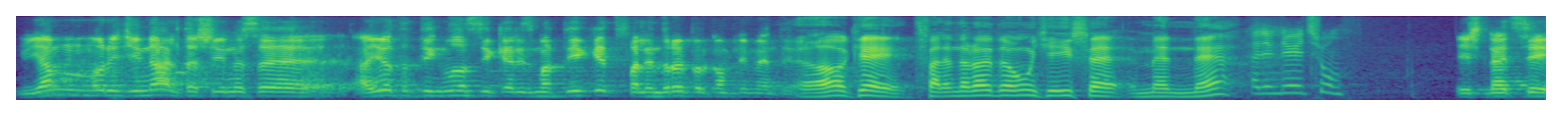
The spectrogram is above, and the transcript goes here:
Jam origjinal tashi nëse ajo të tingëllon si karizmatike, të falenderoj për komplimentin. Okej, okay, të falenderoj dhe unë që ishe me ne. Faleminderit shumë. Ishte kënaqësi.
